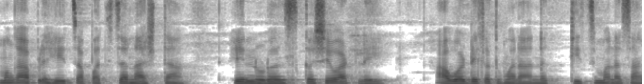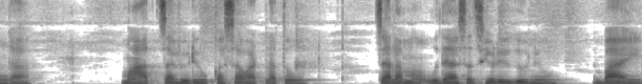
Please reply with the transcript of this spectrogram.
मग आपलं हे चपातीचा नाश्ता हे नूडल्स कसे वाटले? आवडले का तुम्हाला? नक्कीच मला सांगा. मग आजचा व्हिडिओ कसा वाटला तो? चला मग उद्या असंच व्हिडिओ घेऊन येऊ. बाय.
